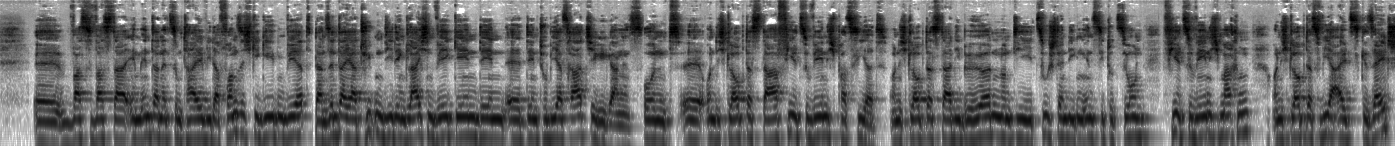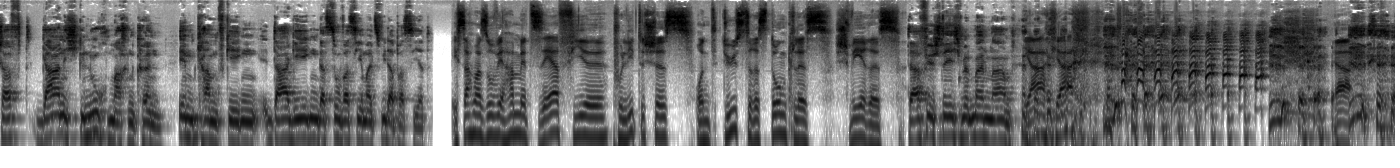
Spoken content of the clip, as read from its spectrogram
äh, was, was da im Internet zum Teil wieder von sich gegeben wird, dann sind da ja Typen, die den gleichen Weg gehen, den, äh, den Tobias Rathje gegangen ist. Und, äh, und ich glaube, dass da viel zu wenig passiert. Und ich glaube, dass da die Behörden und die zuständigen Institutionen viel zu wenig machen. Und ich glaube, dass wir als Gesellschaft gar nicht genug machen können im Kampf gegen, dagegen, dass sowas jemals wieder passiert ich sag mal so, wir haben jetzt sehr viel politisches und düsteres, dunkles, schweres. Dafür stehe ich mit meinem Namen. Ja, ja. ja,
